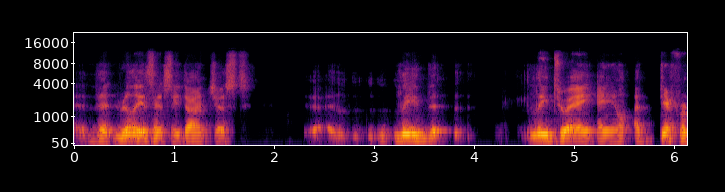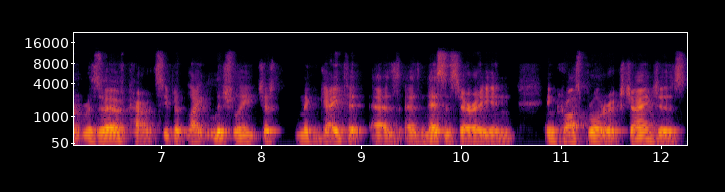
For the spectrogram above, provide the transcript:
that really essentially don't just uh, lead the, lead to a, a, a, different reserve currency, but like literally just negate it as as necessary in in cross border exchanges.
